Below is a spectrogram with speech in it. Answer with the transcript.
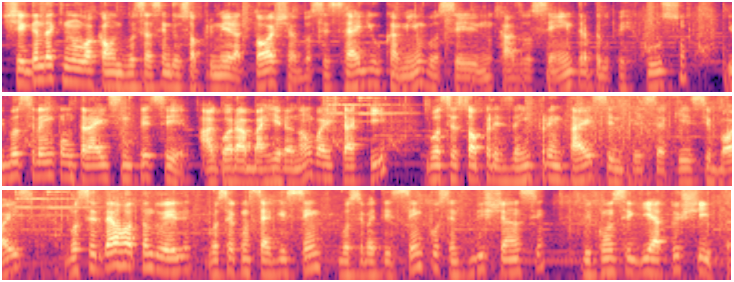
Chegando aqui no local onde você acendeu sua primeira tocha, você segue o caminho, você, no caso, você entra pelo percurso e você vai encontrar esse NPC. Agora a barreira não vai estar aqui, você só precisa enfrentar esse NPC aqui, esse boss. Você derrotando ele, você consegue 100, você vai ter 100% de chance de conseguir a Tushita.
